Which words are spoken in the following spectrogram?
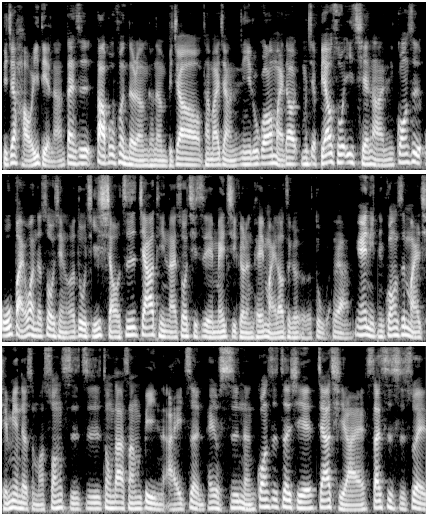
比较好一点啊。但是大部分的人可能比较坦白讲，你如果要买到，我们就不要说一千啦，你光是五百万的寿险额度，以小资家庭来说，其实也没几个人可以买到这个额度。对啊，因为你你光是买前面的什么双十支、重大伤病、病、癌症，还有失能，光是这些加起来三四十岁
